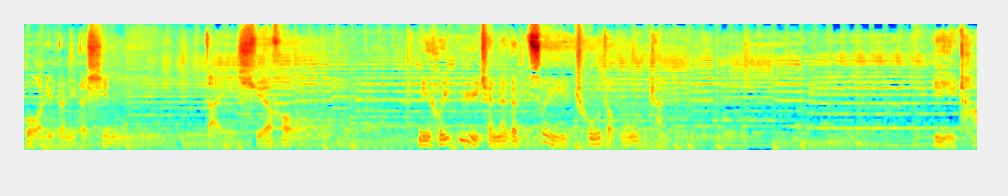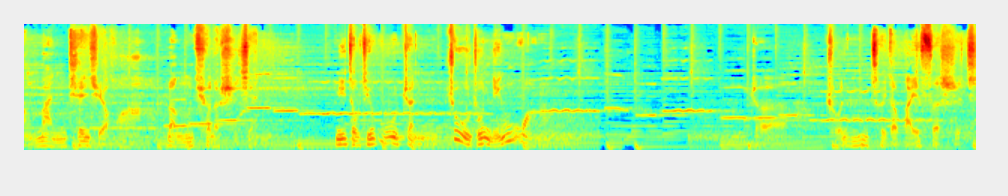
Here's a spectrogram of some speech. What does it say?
过滤着你的心。在雪后，你会遇见那个最初的乌镇。一场漫天雪花冷却了时间，你走进乌镇，驻足凝望，这纯粹的白色世界，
